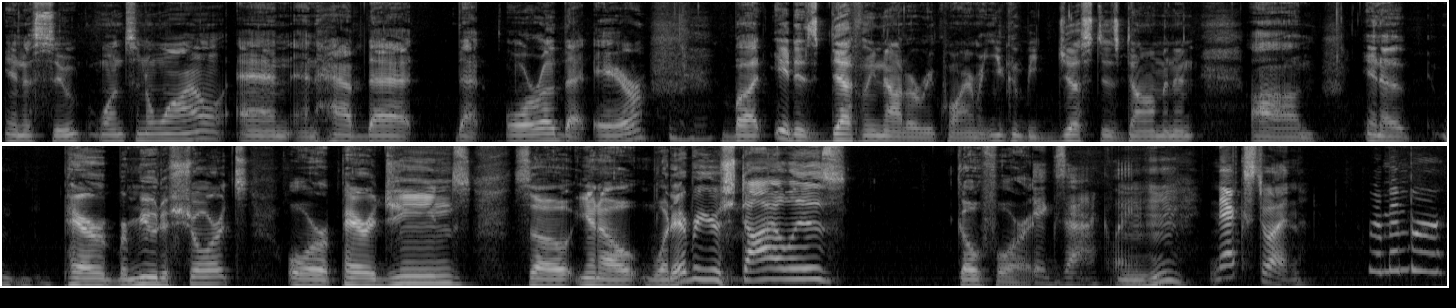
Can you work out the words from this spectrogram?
in a suit once in a while and and have that that aura, that air, Mm-hmm. but it is definitely not a requirement. You can be just as dominant um, in a pair of Bermuda shorts or a pair of jeans. So you know, whatever your style is, go for it. Exactly. Mm-hmm. Next one. Remember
